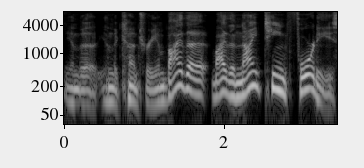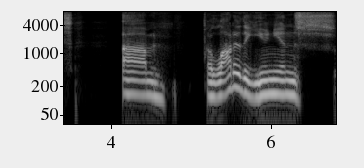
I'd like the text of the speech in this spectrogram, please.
in the in the country. And by the by the 1940s, um, a lot of the unions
